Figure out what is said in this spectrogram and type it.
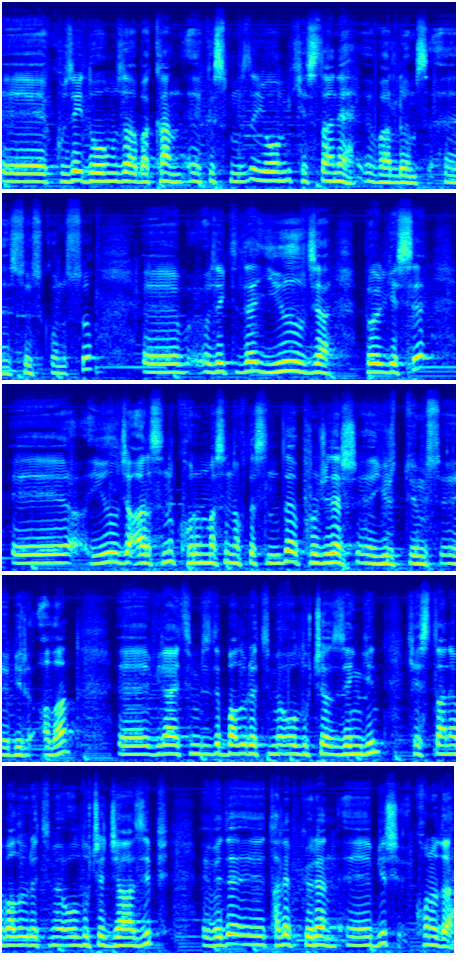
e, kuzey doğumuza bakan e, kısmımızda yoğun bir kestane varlığımız e, söz konusu. E, özellikle de Yığılca bölgesi e, Yığılca arısının korunması noktasında projeler e, yürüttüğümüz e, bir alan. E, vilayetimizde bal üretimi oldukça zengin, kestane balı üretimi oldukça cazip e, ve de e, talep gören e, bir konuda.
